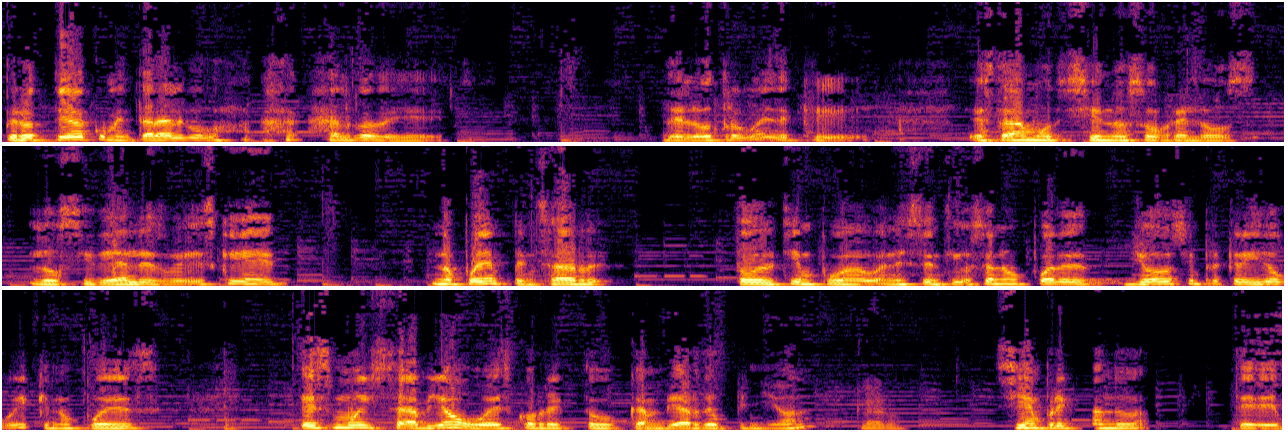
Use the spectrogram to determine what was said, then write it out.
Pero te iba a comentar algo, algo de del otro, güey, de que estábamos diciendo sobre los, los ideales, güey. Es que no pueden pensar todo el tiempo en ese sentido. O sea, no pueden, yo siempre he creído, güey, que no puedes, es muy sabio o es correcto cambiar de opinión, Claro. siempre y cuando te,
